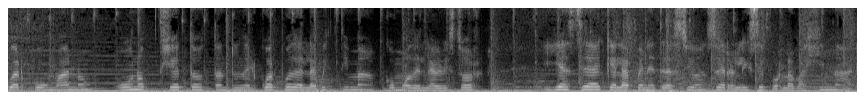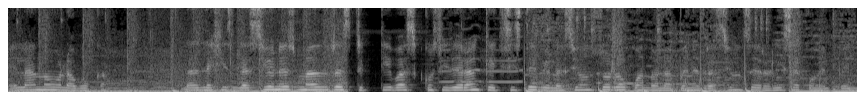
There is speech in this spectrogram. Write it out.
cuerpo humano o un objeto tanto en el cuerpo de la víctima como del agresor, y ya sea que la penetración se realice por la vagina, el ano o la boca. Las legislaciones más restrictivas consideran que existe violación solo cuando la penetración se realiza con el pene,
